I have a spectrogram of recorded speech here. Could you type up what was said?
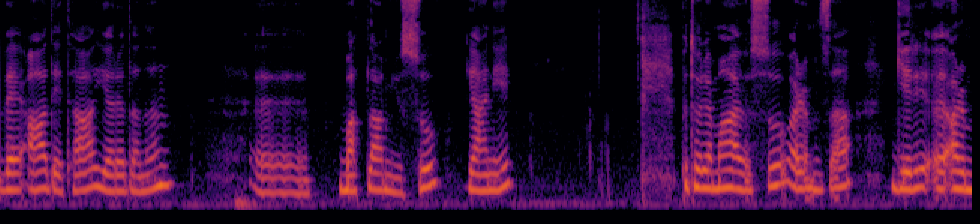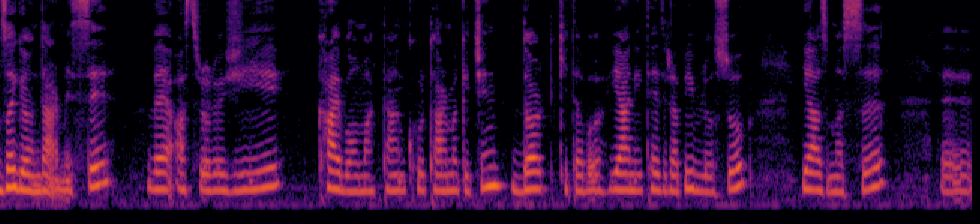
ve adeta Yaradan'ın e, Batlamyus'u yani Ptolemaios'u aramıza geri e, aramıza göndermesi ve astrolojiyi kaybolmaktan kurtarmak için dört kitabı yani Tetrabiblos'u yazması e,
